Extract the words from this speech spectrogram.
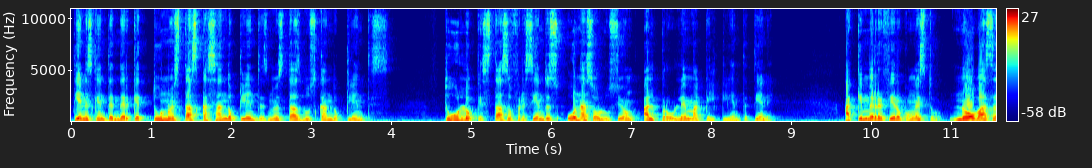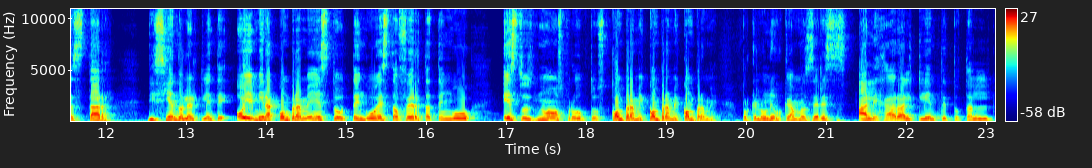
tienes que entender que tú no estás cazando clientes, no estás buscando clientes. Tú lo que estás ofreciendo es una solución al problema que el cliente tiene. ¿A qué me refiero con esto? No vas a estar diciéndole al cliente, oye, mira, cómprame esto, tengo esta oferta, tengo estos nuevos productos, cómprame, cómprame, cómprame. Porque lo único que vamos a hacer es alejar al cliente total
